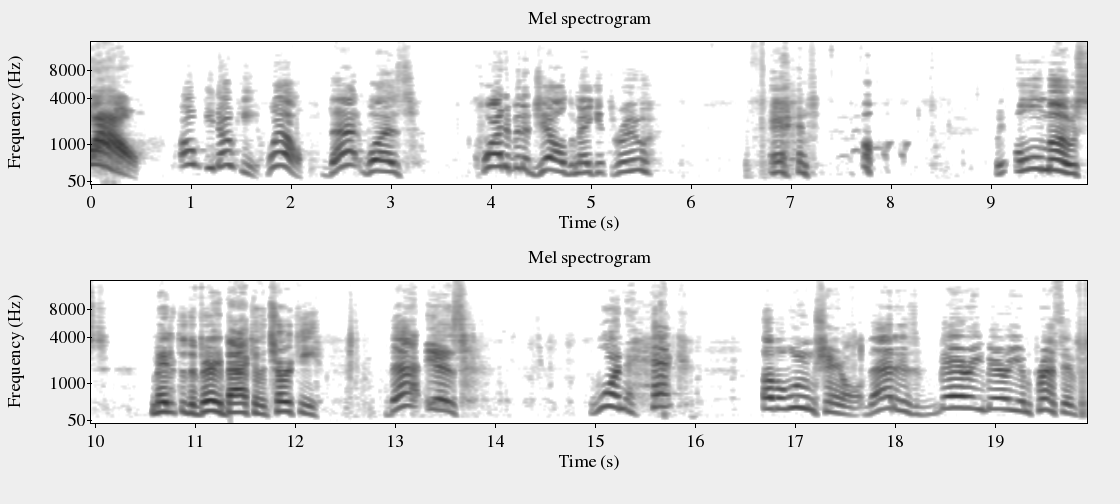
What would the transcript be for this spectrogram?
Wow! Okie dokie. Well, that was quite a bit of gel to make it through. And we almost made it to the very back of the turkey. That is one heck of a wound channel. That is very, very impressive.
